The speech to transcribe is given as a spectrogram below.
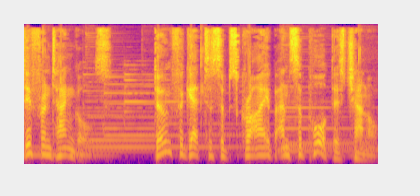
different angles. Don't forget to subscribe and support this channel.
